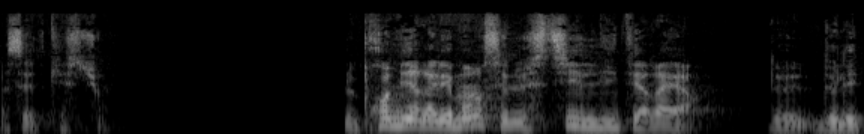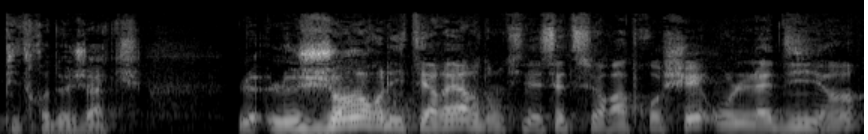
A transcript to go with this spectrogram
à cette question. Le premier élément, c'est le style littéraire de, l'épître de Jacques. Le, genre littéraire dont il essaie de se rapprocher, on l'a dit hein,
